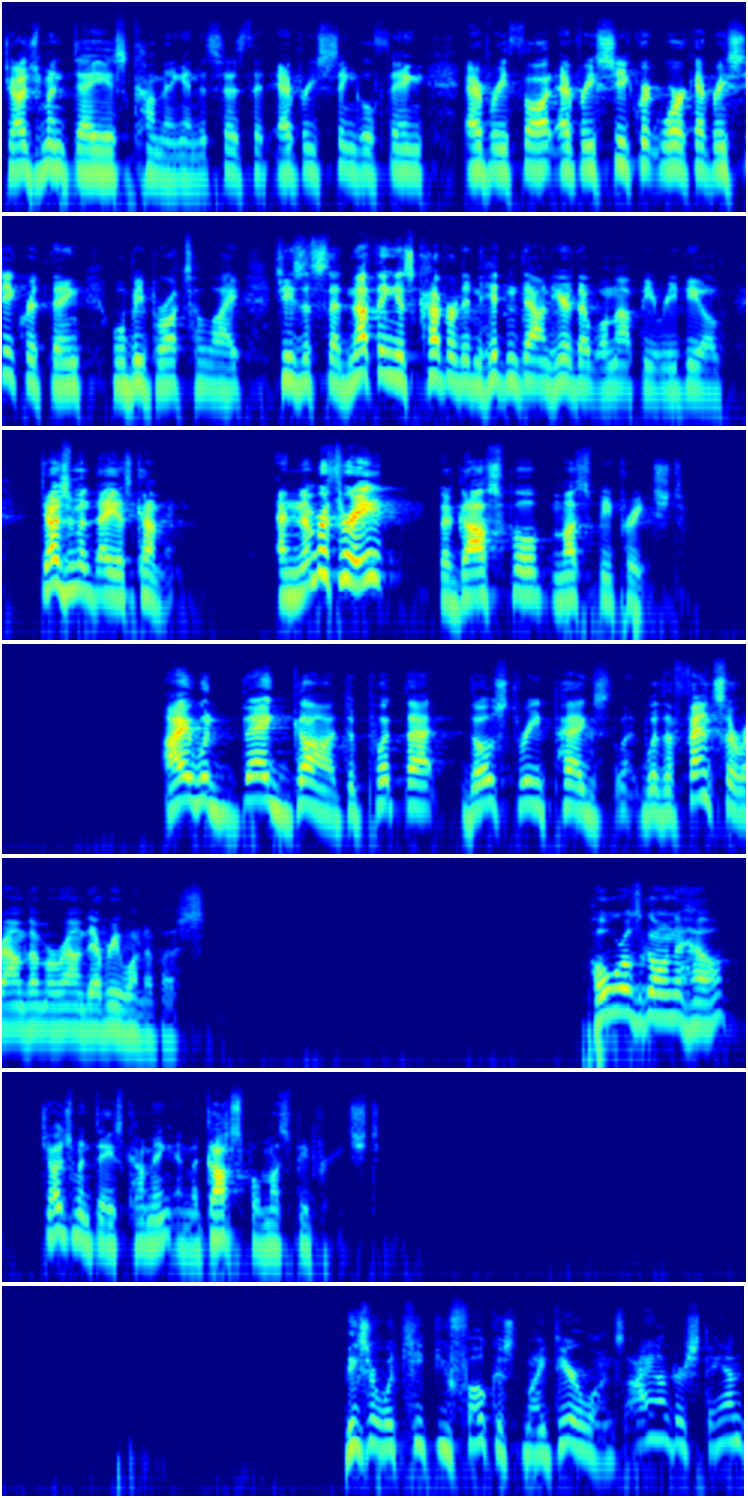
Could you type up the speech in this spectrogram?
Judgment day is coming, and it says that every single thing, every thought, every secret work, every secret thing will be brought to light. Jesus said, Nothing is covered and hidden down here that will not be revealed. Judgment day is coming. And number three, the gospel must be preached. I would beg God to put that, those three pegs with a fence around them around every one of us. Whole world's going to hell, judgment day's coming, and the gospel must be preached. These are what keep you focused, my dear ones. I understand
